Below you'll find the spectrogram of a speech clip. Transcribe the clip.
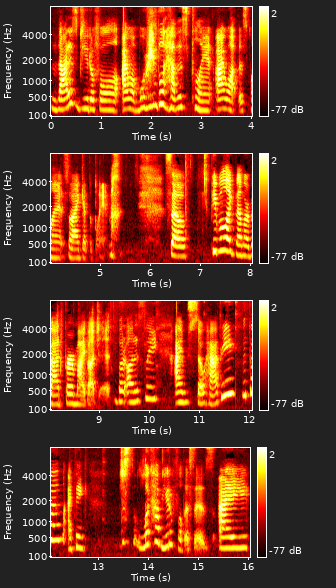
that is beautiful. I want more people to have this plant. I want this plant, so I get the plant. so people like them are bad for my budget. But honestly, I'm so happy with them. I think just look how beautiful this is. I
